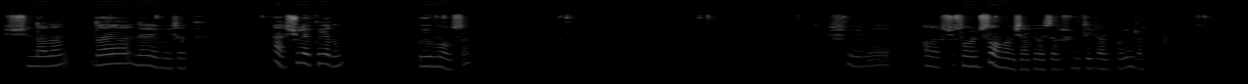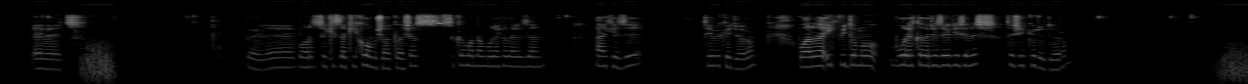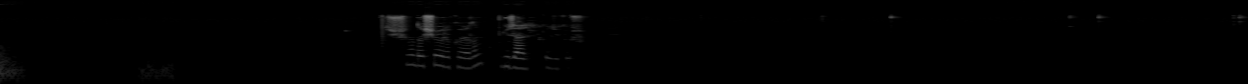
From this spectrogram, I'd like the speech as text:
şunlardan da nereye koysak? Ha şuraya koyalım. Uyumlu olsa. Şöyle. Aa şu sonuncusu olmamış arkadaşlar. Şunu tekrar bir koyayım da. Evet. Böyle. Bu arada 8 dakika olmuş arkadaşlar. Sıkılmadan buraya kadar izleyen herkesi tebrik ediyorum. Bu arada ilk videomu buraya kadar izlediyseniz teşekkür ediyorum. Şunu da şöyle koyalım. Güzel gözükür.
